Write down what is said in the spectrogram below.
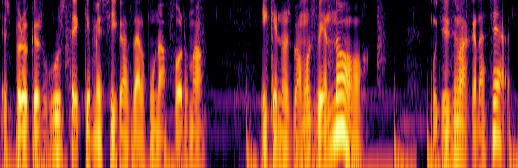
Espero que os guste, que me sigas de alguna forma y que nos vamos viendo. Muchísimas gracias.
